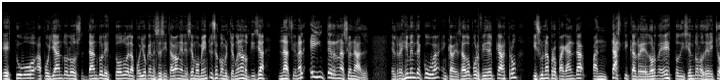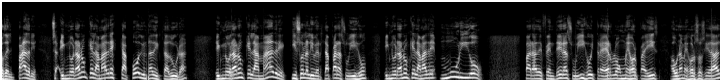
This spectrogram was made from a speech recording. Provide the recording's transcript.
estuvo apoyándolos, dándoles todo el apoyo que necesitaban en ese momento y se convirtió en una noticia nacional e internacional. El régimen de Cuba, encabezado por Fidel Castro, hizo una propaganda fantástica alrededor de esto, diciendo los derechos del padre. O sea, ignoraron que la madre escapó de una dictadura, ignoraron que la madre quiso la libertad para su hijo, ignoraron que la madre murió para defender a su hijo y traerlo a un mejor país, a una mejor sociedad.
